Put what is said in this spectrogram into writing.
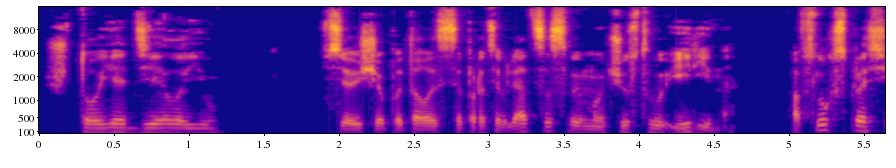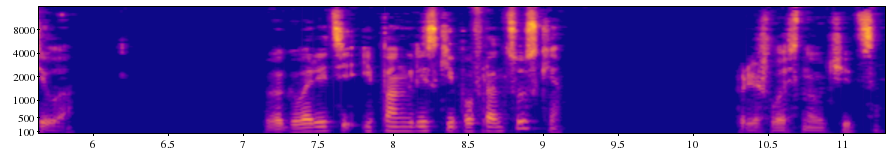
«Что я делаю?» Все еще пыталась сопротивляться своему чувству Ирина, а вслух спросила. «Вы говорите и по-английски, и по-французски?» «Пришлось научиться»,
